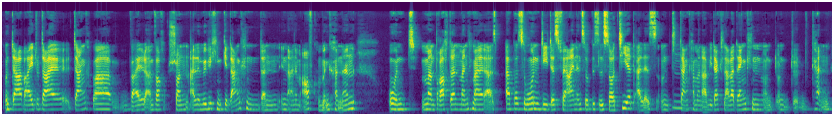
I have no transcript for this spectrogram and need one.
Und da war ich total dankbar, weil einfach schon alle möglichen Gedanken dann in einem aufkommen können. Und man braucht dann manchmal eine Person, die das für einen so ein bisschen sortiert alles. Und mhm. dann kann man auch wieder klarer denken und, und kann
